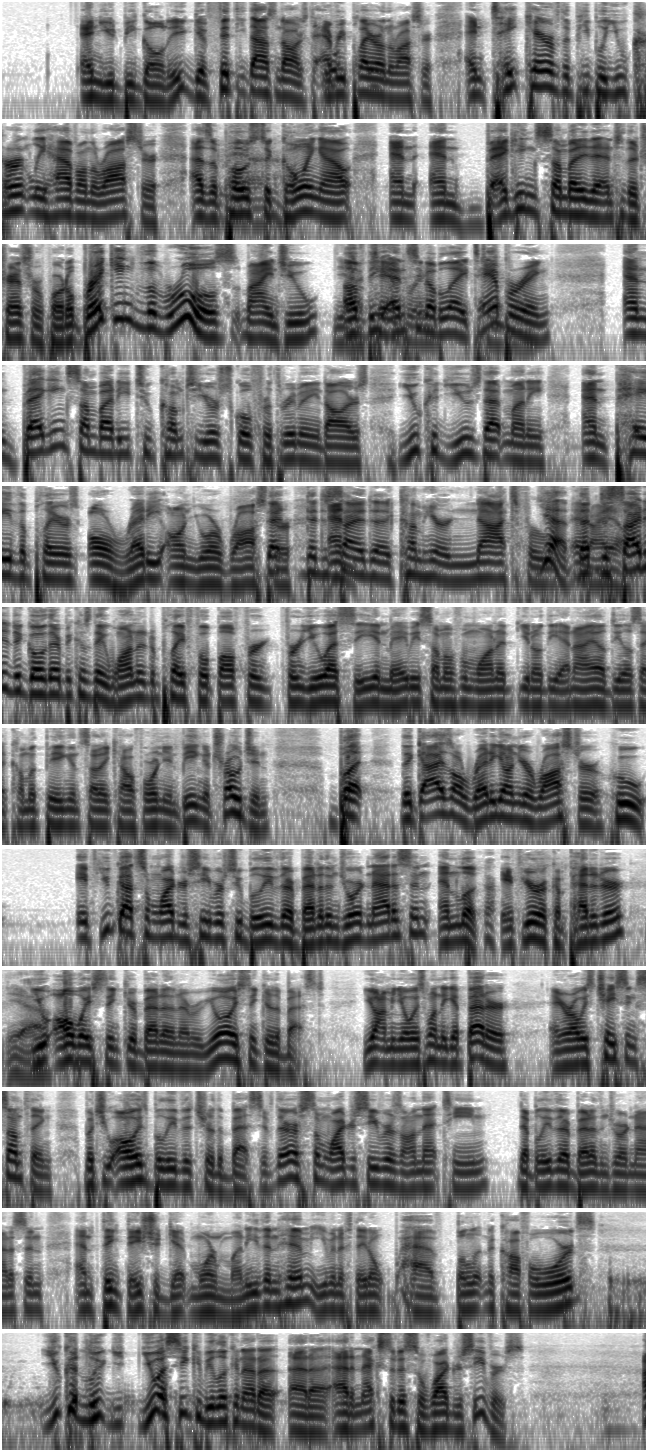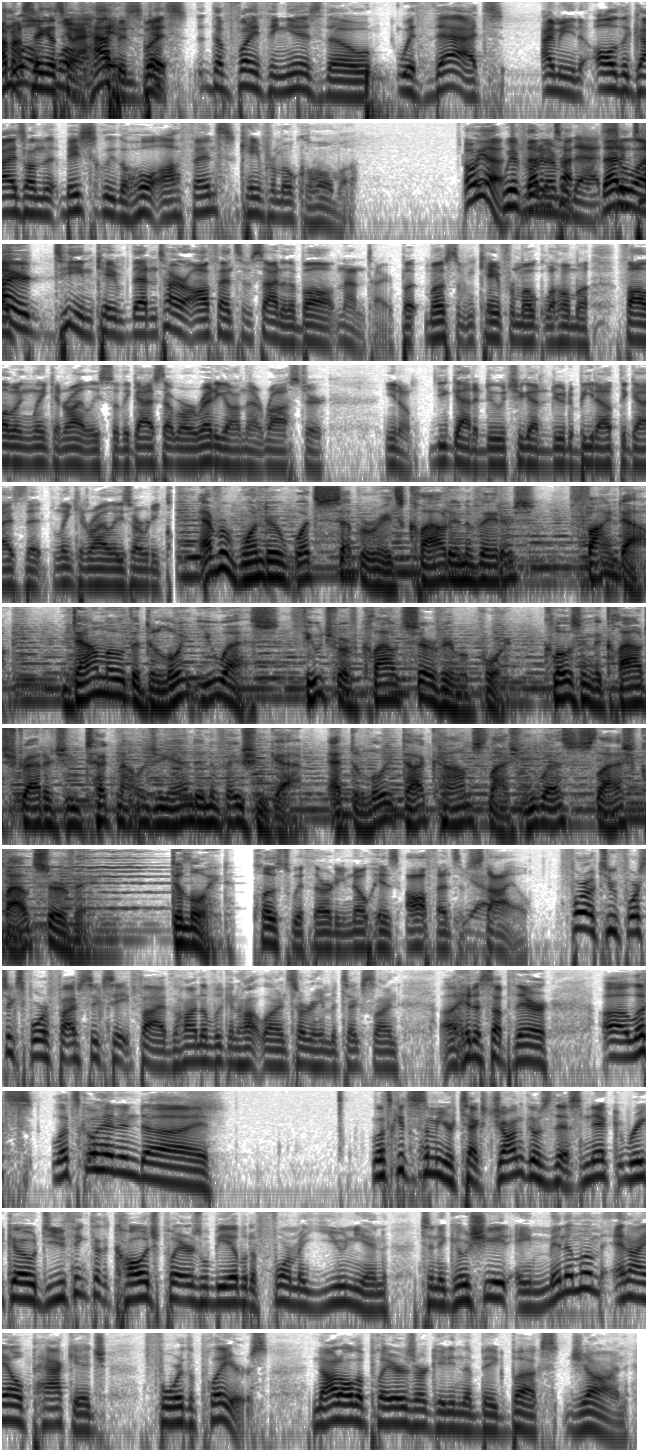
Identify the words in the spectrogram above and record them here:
And you'd be golden. You could give fifty thousand dollars to every player on the roster and take care of the people you currently have on the roster, as opposed to going out and and begging somebody to enter the transfer portal, breaking the rules, mind you, Yeah, of the tampering. NCAA tampering and begging somebody to come to your school for $3 million, you could use that money and pay the players already on your roster. that, that And- decided to come here not for yeah, that NIL. decided to go there because they wanted to play football for, for USC, and maybe some of them wanted, you know, the NIL deals that come with being in Southern California and being a Trojan. But the guys already on your roster who, if you've got some wide receivers who believe they're better than Jordan Addison, and look, if you're a competitor, Yeah. you always think you're better than ever. You always think you're the best. You, I mean, you always want to get better, and you're always chasing something, but you always believe that you're the best. If there are some wide receivers on that team that believe they're better than Jordan Addison and think they should get more money than him, even if they don't have Biletnikoff awards, you could lo- USC could be looking at a at a at an exodus of wide receivers. I'm not Well- saying that's well, going to happen, it's- but it's- the funny thing is, though, with that, I mean, all the guys on the basically the whole offense came from Oklahoma. Oh yeah, we have to that remember enti- that. That So, entire like- team came. That entire offensive side of the ball, not entire, but most of them came from Oklahoma, following Lincoln Riley. So the guys that were already on that roster, you know, you got to do what you got to do to beat out the guys that Lincoln Riley's already. Ever wonder what separates cloud innovators? Find out. Download the Deloitte US Future of Cloud Survey Report closing the cloud strategy, technology, and innovation gap at Deloitte.com slash US slash cloud survey. Deloitte. Close with already know his offensive style. 402 464 5685, the Honda Lincoln Hotline, Starter Heyman text line. Uh, hit us up there. Uh, let's let's go ahead and uh, let's get to some of your texts. John goes this Nick, Rico, do you think that the college players will be able to form a union to negotiate a minimum NIL package for the players? Not all the players are getting the big bucks, John.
